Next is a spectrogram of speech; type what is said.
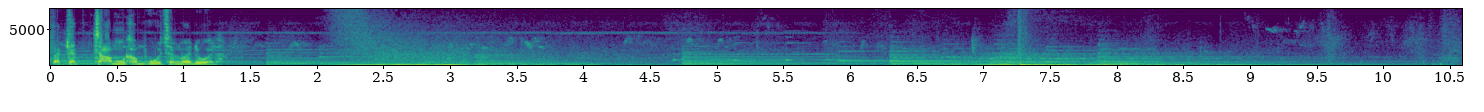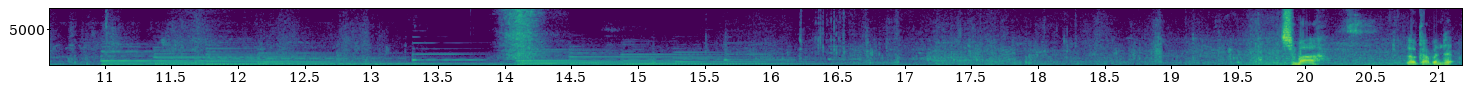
แล้วแกจำคำพูดฉันไว้ด้วยนะ ช่ป่ะเรากลับกันเถอะ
